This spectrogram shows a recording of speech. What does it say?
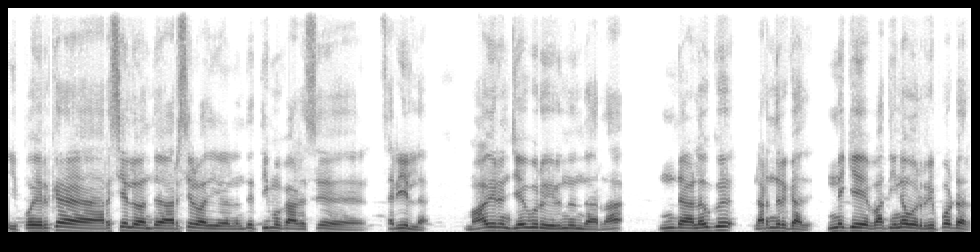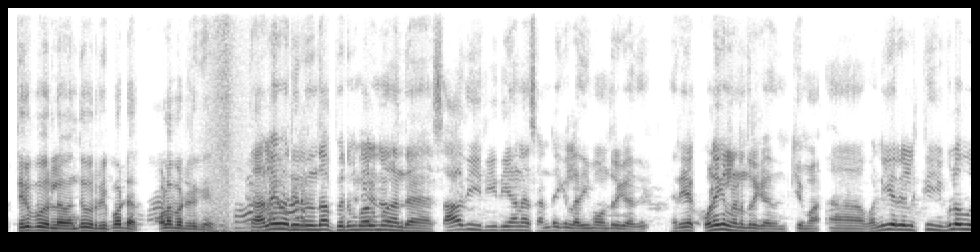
இப்போ இருக்கிற அரசியல் வந்து அரசியல்வாதிகள் வந்து திமுக அரசு சரியில்லை. மாவீரன் ஜெயகுரு இருந்திருந்தாருன்னா இந்த அளவுக்கு நடந்திருக்காது. இன்னைக்கு பாத்தீங்கன்னா ஒரு ரிப்போர்ட்டர் திருப்பூர்ல வந்து ஒரு ரிப்போர்ட்டர் கொல்லப்பட்டிருக்கு. தலைவர் இருந்தால் பெரும்பாலும் அந்த சாதி ரீதியான சண்டைகள் அதிகமாக வந்திருக்காது. நிறைய கொலைகள் நடந்திருக்காது முக்கியமாக வன்னியர்களுக்கு இவ்வளவு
